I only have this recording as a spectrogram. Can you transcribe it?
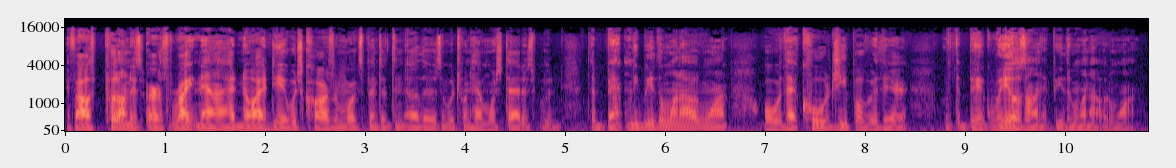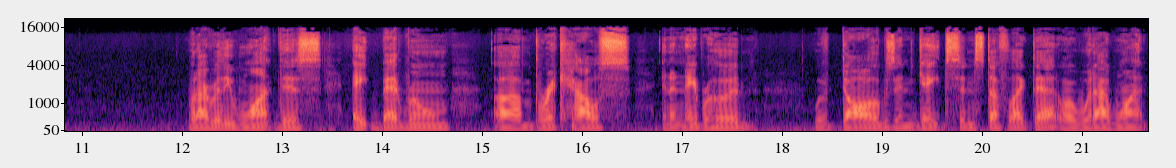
If I was put on this earth right now, I had no idea which cars were more expensive than others and which one had more status. Would the Bentley be the one I would want? Or would that cool Jeep over there with the big wheels on it be the one I would want? Would I really want this eight bedroom um, brick house in a neighborhood with dogs and gates and stuff like that? Or would I want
